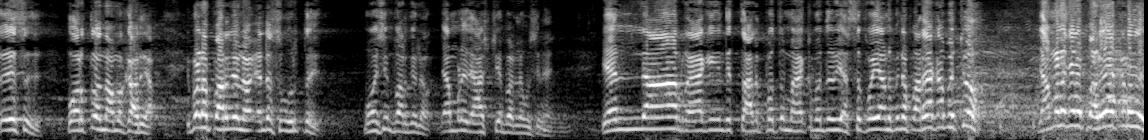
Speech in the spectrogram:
കേസ് പുറത്തു വന്ന് നമുക്കറിയാം. ഇവിടെ പറഞ്ഞല്ലോ എന്റെ സുഹൃത്ത്. മോശം പറഞ്ഞല്ലോ. നമ്മൾ രാഷ്ട്രീയം പറഞ്ഞ മുസ്ലിനെ എല്ലാ റാഗിങ്ങിന്റെ തലപ്പത്തും മയക്കുമരുന്ന് എസ് എഫ് ഐ ആണ്. പിന്നെ പറയാക്കാൻ പറ്റുമോ? ഞമ്മളെങ്ങനെ പറയാക്കണത്?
